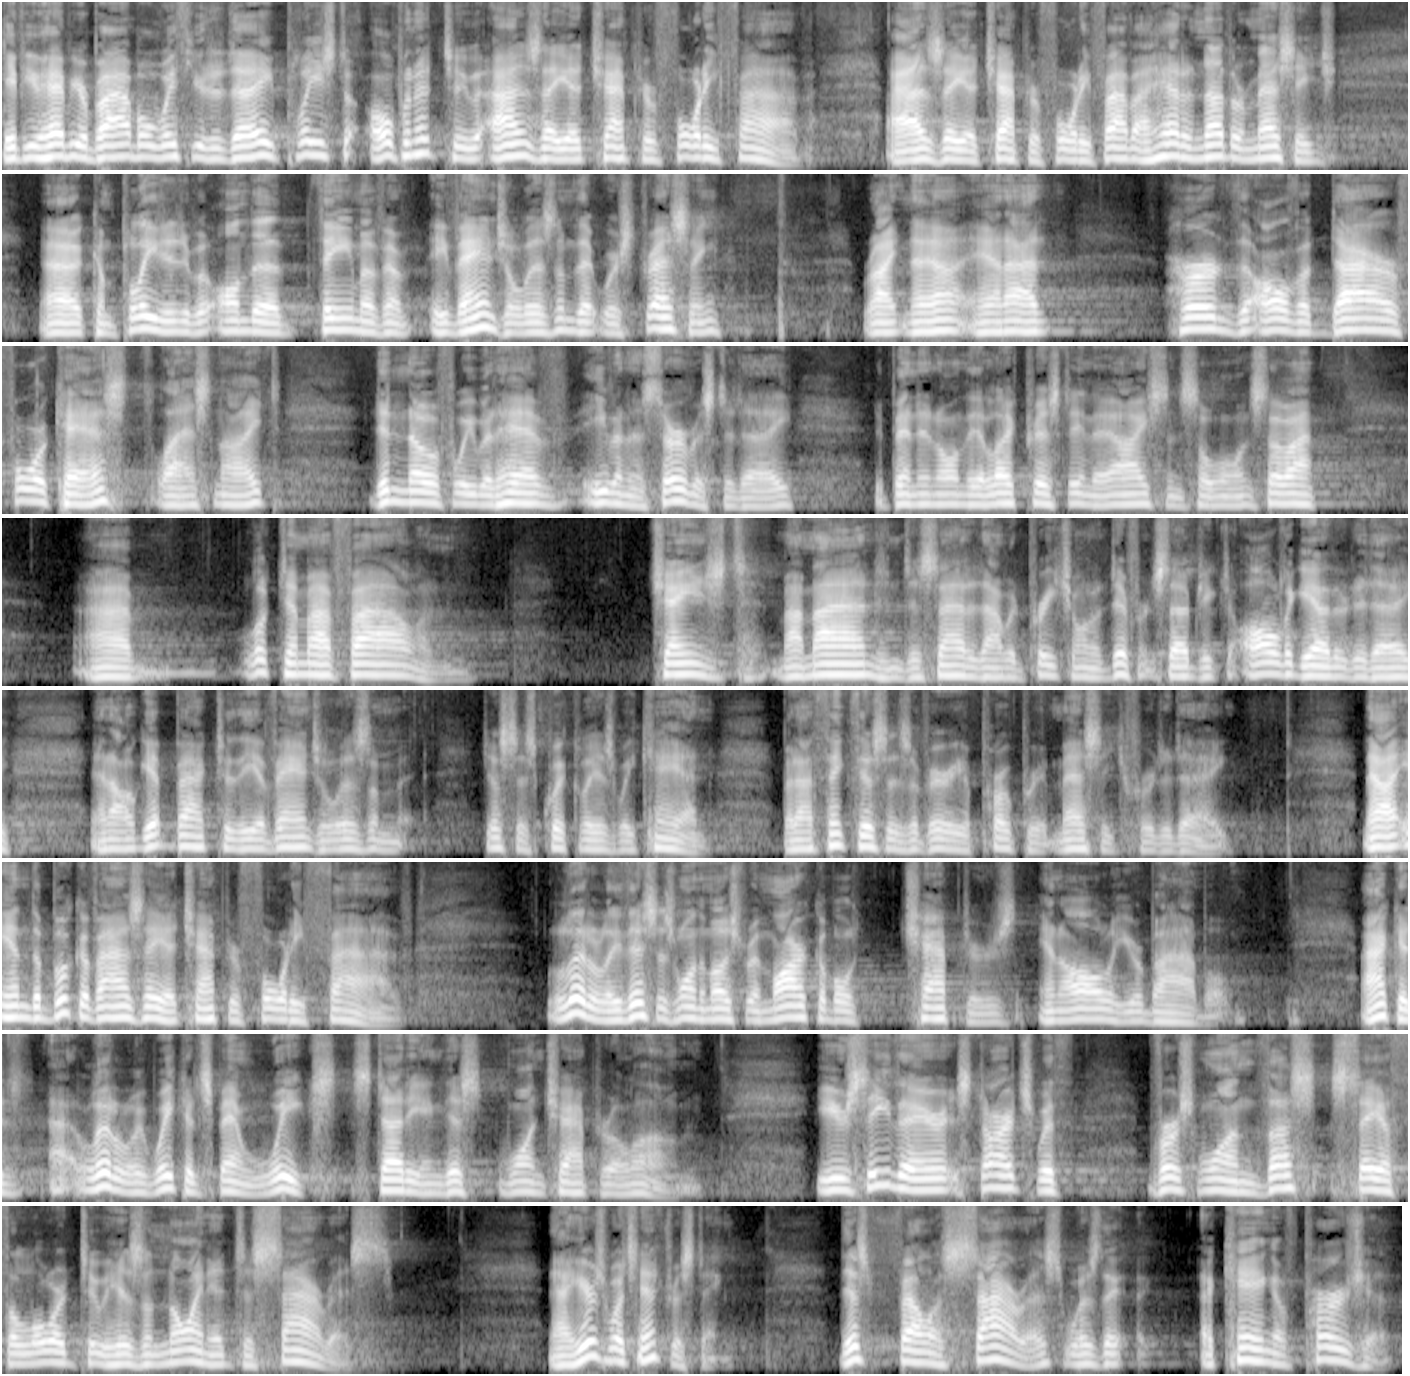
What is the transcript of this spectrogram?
If you have your Bible with you today, please to open it to Isaiah chapter 45. Isaiah chapter 45. I had another message uh, completed on the theme of evangelism that we're stressing right now, and I heard the, all the dire forecasts last night. Didn't know if we would have even a service today, depending on the electricity and the ice and so on. So I, I looked in my file and changed my mind and decided I would preach on a different subject altogether today. And I'll get back to the evangelism just as quickly as we can. But I think this is a very appropriate message for today. Now, in the book of Isaiah, chapter 45, literally, this is one of the most remarkable chapters in all of your Bible. I could literally, we could spend weeks studying this one chapter alone. You see, there it starts with verse 1 Thus saith the Lord to his anointed, to Cyrus. Now, here's what's interesting this fellow Cyrus was the, a king of Persia.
